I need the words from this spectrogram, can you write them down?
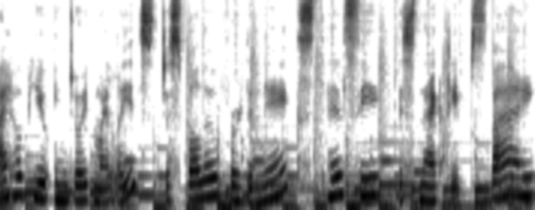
I hope you enjoyed my list. Just follow for the next healthy snack tips. Bye.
